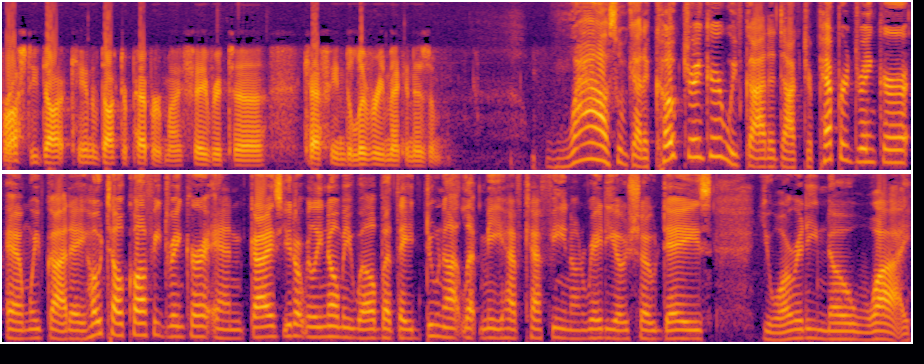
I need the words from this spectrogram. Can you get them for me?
frosty doc- can of Dr. Pepper, my favorite uh, caffeine delivery mechanism. Wow. So we've got a Coke drinker, we've got a Dr. Pepper drinker, and we've got a hotel coffee drinker. And guys, you don't really know me well, but they do not let me have caffeine on radio show days. You already know why.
